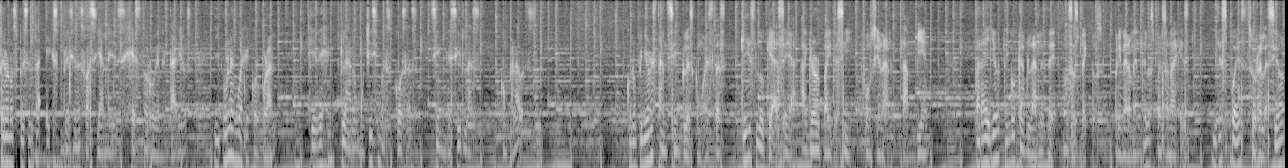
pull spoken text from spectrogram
pero nos presenta expresiones faciales, gestos rudimentarios y un lenguaje corporal que dejen claro muchísimas cosas sin decirlas con palabras. Con opiniones tan simples como estas, ¿qué es lo que hace a Girl by the Sea funcionar tan bien? Para ello tengo que hablarles de dos aspectos, primeramente los personajes y después su relación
